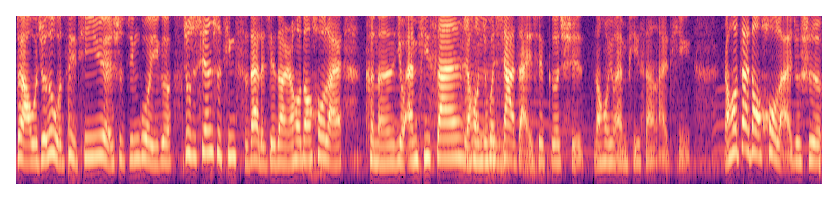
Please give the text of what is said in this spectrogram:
对啊，我觉得我自己听音乐也是经过一个，就是先是听磁带的阶段，然后到后来可能有 MP 三，然后你就会下载一些歌曲，然后用 MP 三来听，然后再到后来就是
